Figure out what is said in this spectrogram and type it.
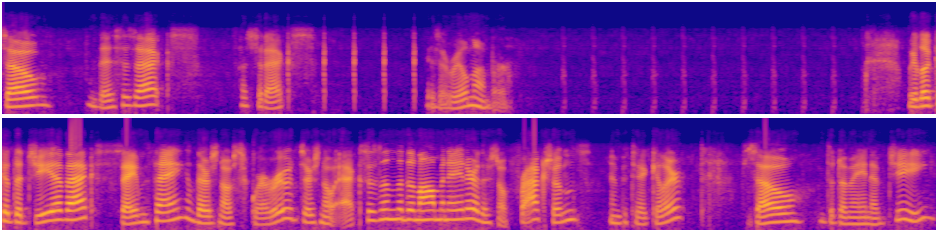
So this is x, such that x is a real number. We look at the g of x, same thing. There's no square roots, there's no x's in the denominator, there's no fractions in particular. So the domain of g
